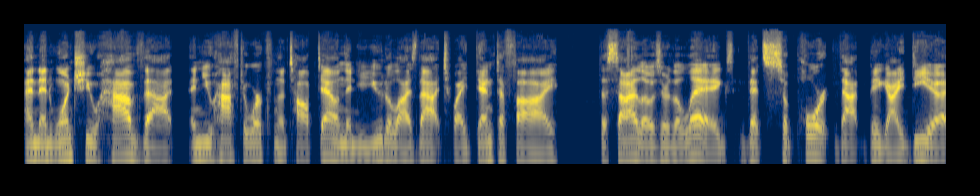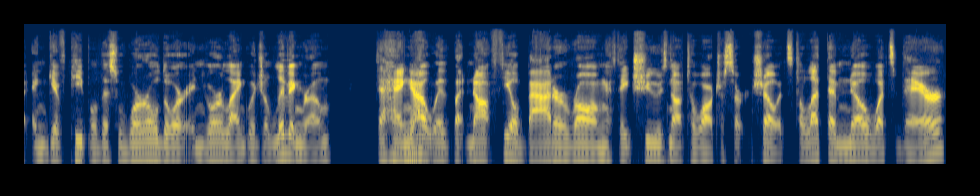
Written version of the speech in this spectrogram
And then once you have that and you have to work from the top down, then you utilize that to identify the silos or the legs that support that big idea and give people this world or in your language a living room to hang yeah. out with but not feel bad or wrong if they choose not to watch a certain show it's to let them know what's there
